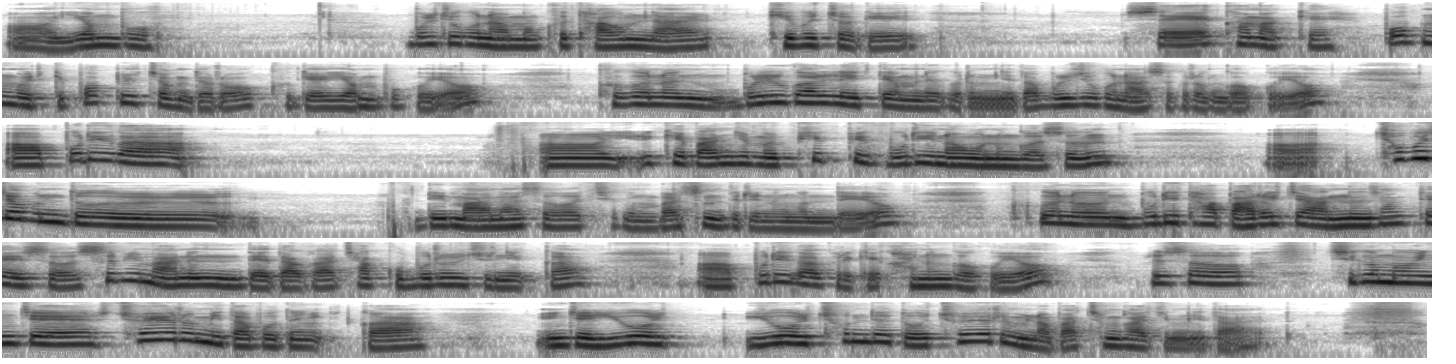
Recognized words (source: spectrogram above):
어, 연부 물 주고 나면 그 다음 날 기부 쪽이 새카맣게 뽑으면 이렇게 뽑힐 정도로 그게 연부고요. 그거는 물 관리 때문에 그럽니다. 물 주고 나서 그런 거고요. 아, 뿌리가 어, 이렇게 만지면 픽픽 물이 나오는 것은 어, 초보자분들이 많아서 지금 말씀드리는 건데요. 그거는 물이 다 마르지 않는 상태에서 습이 많은 데다가 자꾸 물을 주니까 아, 뿌리가 그렇게 가는 거고요. 그래서 지금은 이제 초여름이다 보니까 이제 6월 6월 초인데도 초여름이나 마찬가지입니다.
